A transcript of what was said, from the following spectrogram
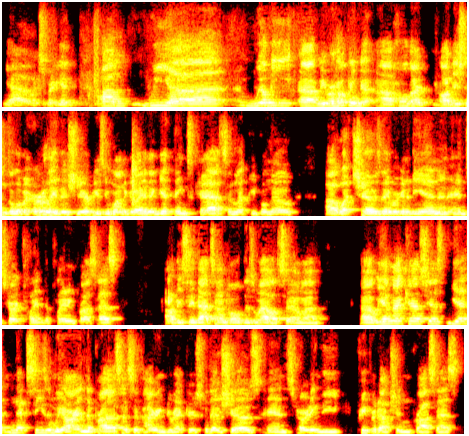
yeah, that looks pretty good. Um, we uh, will be. Uh, we were hoping to uh, hold our auditions a little bit early this year because we wanted to go ahead and get things cast and let people know uh, what shows they were going to be in and, and start plan- the planning process. Obviously, that's on hold as well. So um, uh, we have not cast just yet next season. We are in the process of hiring directors for those shows and starting the pre-production process.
